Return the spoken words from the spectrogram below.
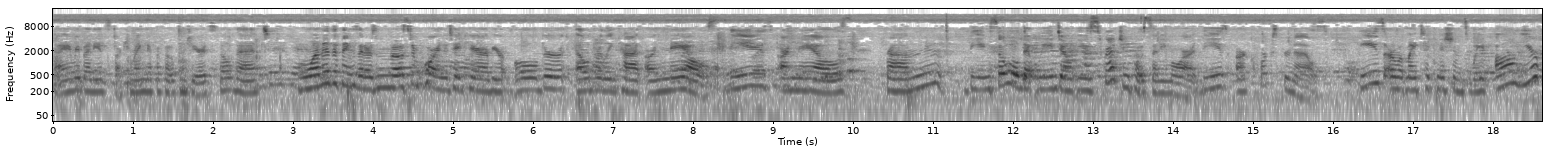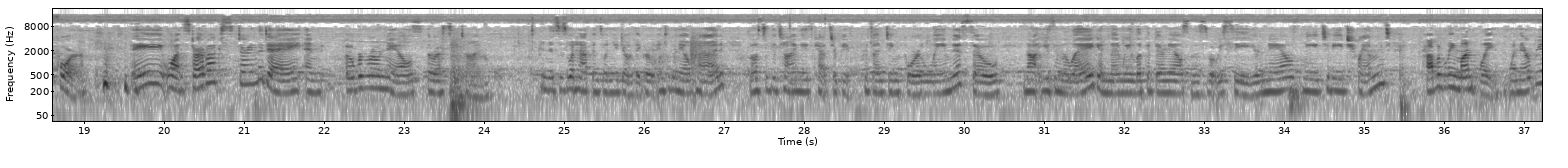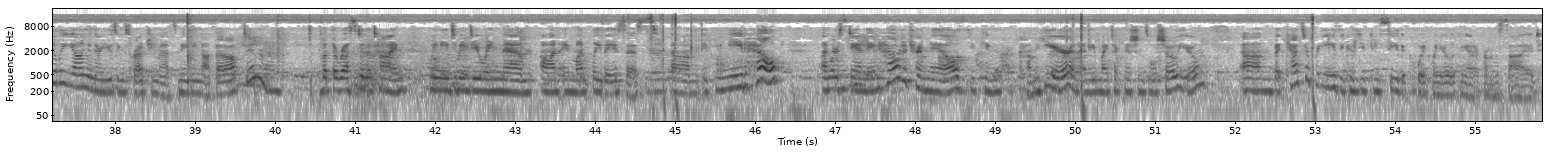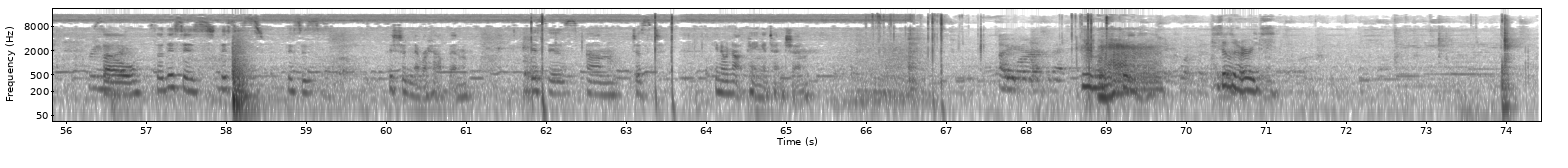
Hi everybody, it's Dr. Magnifico from Jarrettsville Vet. One of the things that is most important to take care of your older elderly cat are nails. These are nails from being so old that we don't use scratching posts anymore. These are corkscrew nails. These are what my technicians wait all year for. they want Starbucks during the day and overgrown nails the rest of the time. And this is what happens when you don't. They grow into the nail pad. Most of the time these cats are presenting for lameness, so not using the leg, and then we look at their nails and this is what we see. Your nails need to be trimmed probably monthly. When they're really young and they're using scratching mats, maybe not that often, but the rest of the time we need to be doing them on a monthly basis. Um, if you need help, understanding how to trim nails, you can come here and any of my technicians will show you. Um, but cats are pretty easy because you can see the quick when you're looking at it from the side. So, so this is, this is, this is, this should never happen. This is um, just, you know, not paying attention. She says it hurts.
